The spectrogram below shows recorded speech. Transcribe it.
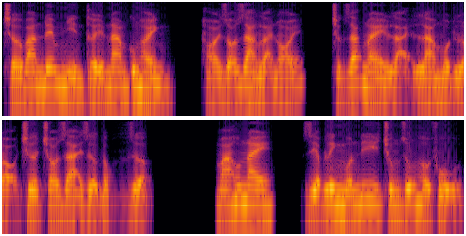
chờ ban đêm nhìn thấy Nam cung hành, hỏi rõ ràng lại nói, trực giác này lại là một lọ chưa cho giải dược độc dược. Mà hôm nay, Diệp Linh muốn đi Trung Dũng hồi phủ,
